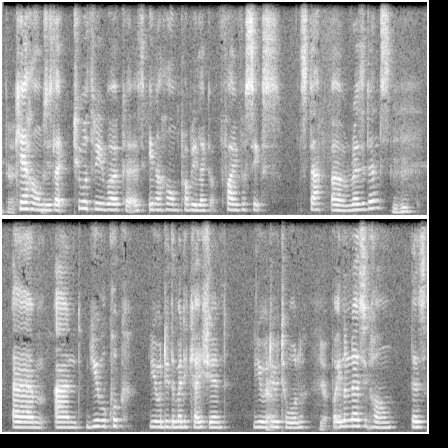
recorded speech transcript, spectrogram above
Okay. Care homes is like two or three workers in a home, probably like five or six staff um, residents, Mhm. um, and you will cook, you will do the medication, you will Yeah. do it all. Yeah. But in a nursing home, there's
